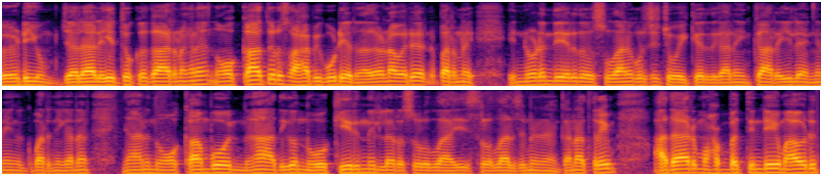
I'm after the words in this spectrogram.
പേടിയും ജലാലിയത്തൊക്കെ കാരണം അങ്ങനെ നോക്കാത്തൊരു സാഹബി കൂടിയായിരുന്നു. അതുകൊണ്ട് അവർ പറഞ്ഞത് എന്നോട് എന്ത് ചെയ്യരുത് റസൂദാനെ കുറിച്ച് ചോദിക്കരുത്. കാരണം എനിക്ക് അറിയില്ല എങ്ങനെ നിങ്ങൾക്ക് പറഞ്ഞു. കാരണം ഞാൻ നോക്കാൻ പോലും ഞാൻ അധികം നോക്കിയിരുന്നില്ല റസൂൽ വസ്ലമിനെ കാരണം അത്രയും അതാർ മുഹബത്തിന്റെയും ആ ഒരു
